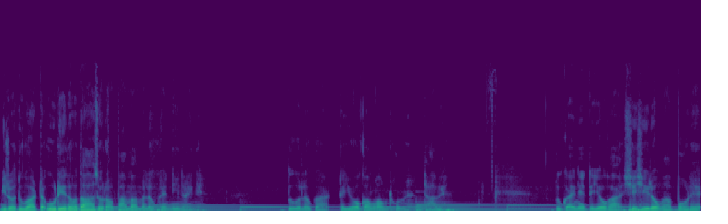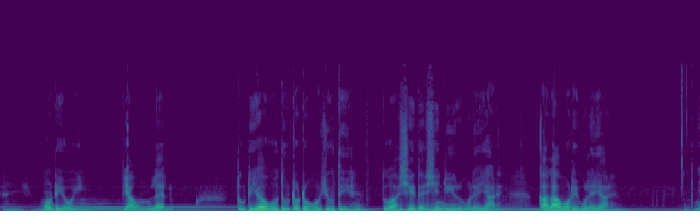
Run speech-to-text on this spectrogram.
ပြီးတော့သူကတူတွေတော်သားဆိုတော့ဘာမှမလုပ်ခဲနေနိုင်တယ်သူ့အလုပ်ကတရောကောင်းကောင်းထုံးတယ်ဒါပဲသူကင်တဲ့တရောကရှေးရှေးတုန်းကပေါ်တဲ့ဟွန်းတရောကြီးပြောင်းလက်လို့ သူတရောကိုသူတော်တော်ကိုယူသေးတယ်သူကရှေးတဲ့ရှင်းကြီးကိုလည်းရတယ်ကာလာဘော်တွေကိုလည်းရတယ်ည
